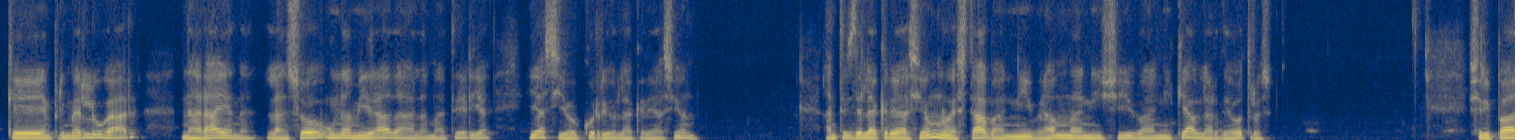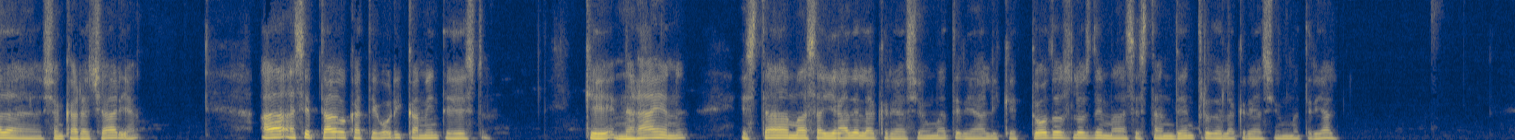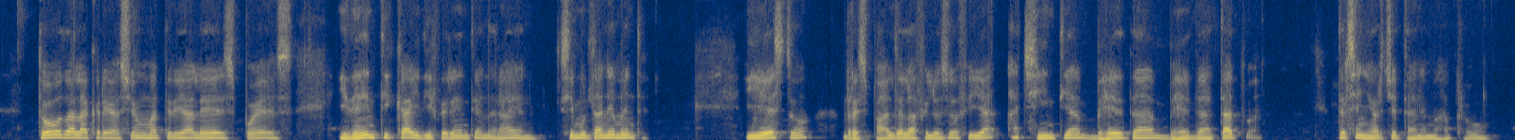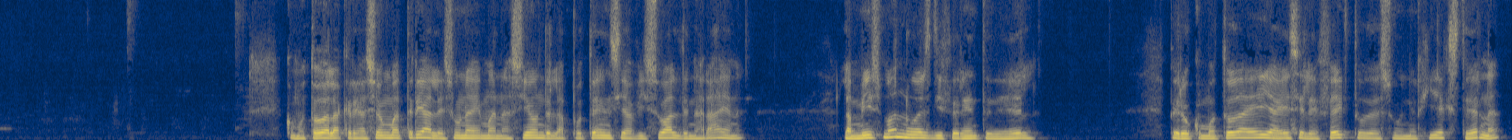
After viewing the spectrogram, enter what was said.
que en primer lugar Narayana lanzó una mirada a la materia y así ocurrió la creación. Antes de la creación no estaba ni Brahma, ni Shiva, ni qué hablar de otros. Sripada Shankaracharya ha aceptado categóricamente esto, que Narayana está más allá de la creación material y que todos los demás están dentro de la creación material. Toda la creación material es, pues, idéntica y diferente a Narayana, simultáneamente. Y esto respalda la filosofía Achintya Veda Veda Tattva del señor Chaitanya Mahaprabhu. Como toda la creación material es una emanación de la potencia visual de Narayana, la misma no es diferente de él. Pero como toda ella es el efecto de su energía externa,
